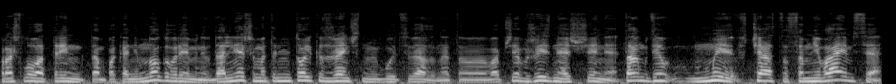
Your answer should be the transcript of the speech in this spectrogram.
прошло от тренинга там пока немного времени. В дальнейшем это не только с женщинами будет связано, это вообще в жизни ощущение. Там, где мы часто сомневаемся,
